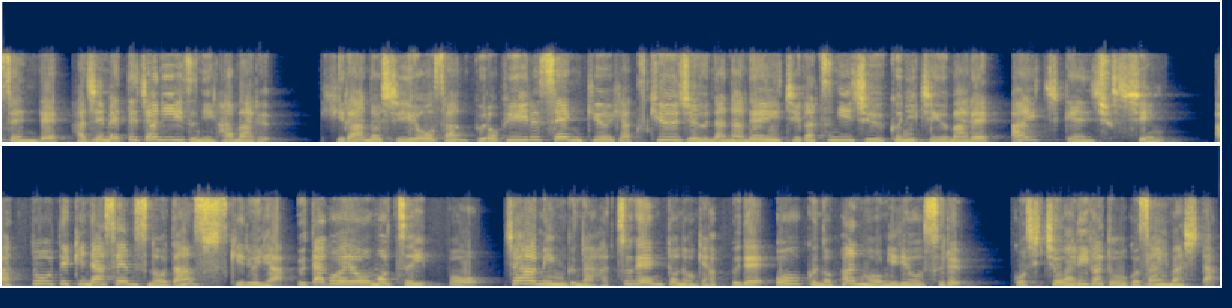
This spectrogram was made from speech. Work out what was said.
前で初めてジャニーズにハマる。平野志陽さんプロフィール1997年1月29日生まれ、愛知県出身。圧倒的なセンスのダンススキルや歌声を持つ一方、チャーミングな発言とのギャップで多くのファンを魅了する。ご視聴ありがとうございました。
